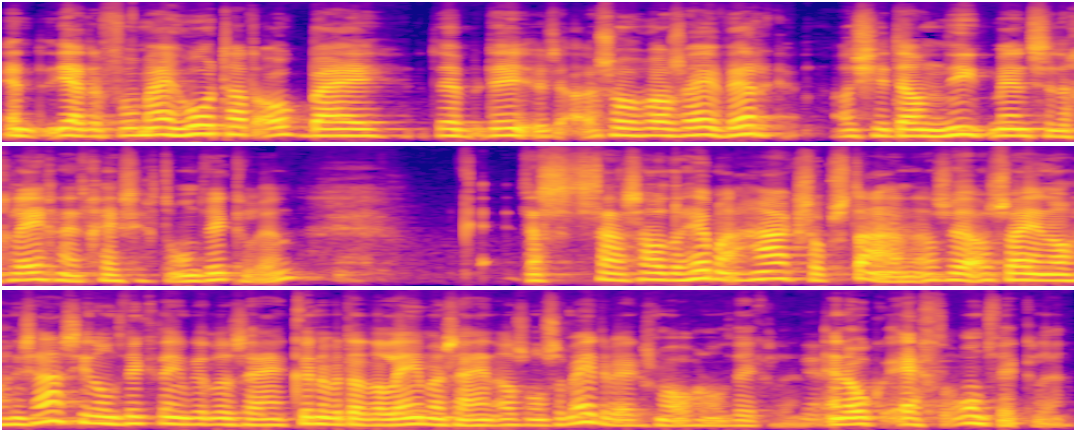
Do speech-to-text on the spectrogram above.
En ja, voor mij hoort dat ook bij de, de, zoals wij werken. Als je dan niet mensen de gelegenheid geeft zich te ontwikkelen, dat zou er helemaal haaks op staan. Als wij, als wij een organisatie in ontwikkeling willen zijn, kunnen we dat alleen maar zijn als onze medewerkers mogen ontwikkelen. En ook echt ontwikkelen.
